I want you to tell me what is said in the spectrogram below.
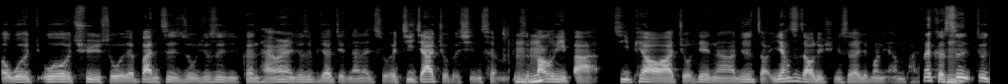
我有我有去所谓的半自助，就是可能台湾人就是比较简单的所谓机加酒的行程嘛，就是帮你把机票啊、酒店啊，就是找一样是找旅行社，他就帮你安排。那可是就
